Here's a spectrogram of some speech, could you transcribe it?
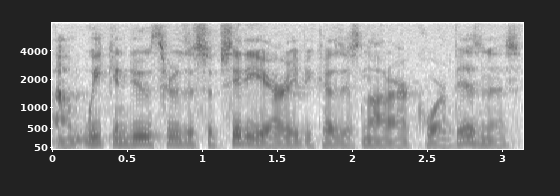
Um, we can do through the subsidiary because it's not our core business.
